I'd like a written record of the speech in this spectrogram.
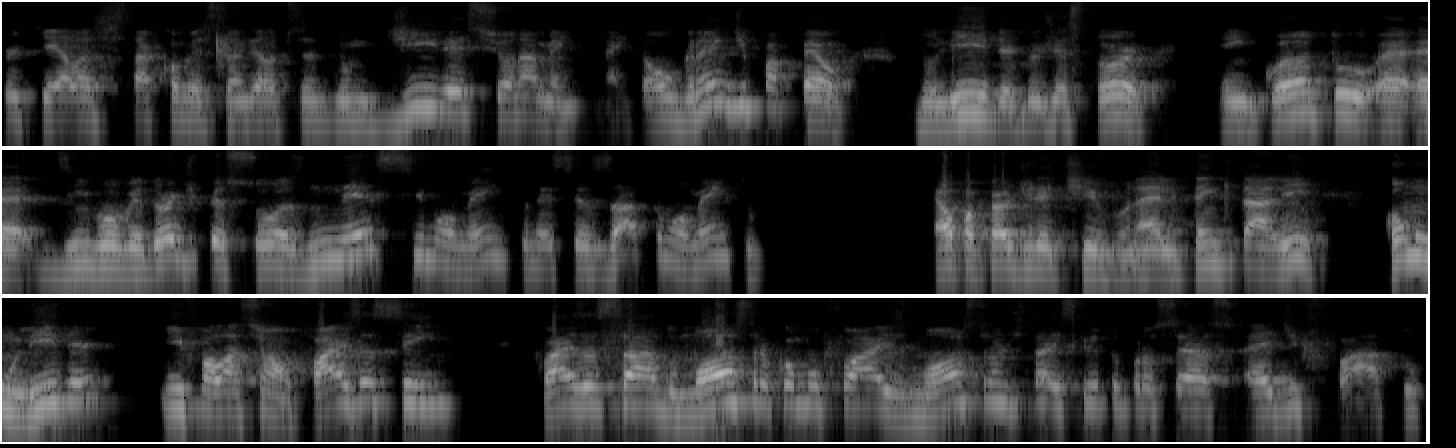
porque ela está começando e ela precisa de um direcionamento. Né? Então, o grande papel do líder, do gestor, enquanto é, é, desenvolvedor de pessoas, nesse momento, nesse exato momento, é o papel diretivo. Né? Ele tem que estar ali como um líder e falar assim: ó, faz assim, faz assado, mostra como faz, mostra onde está escrito o processo. É de fato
